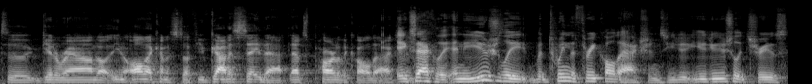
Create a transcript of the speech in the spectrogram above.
to get around, you know, all that kind of stuff. You've got to say that. That's part of the call to action. Exactly, and you usually between the three call to actions, you you usually choose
